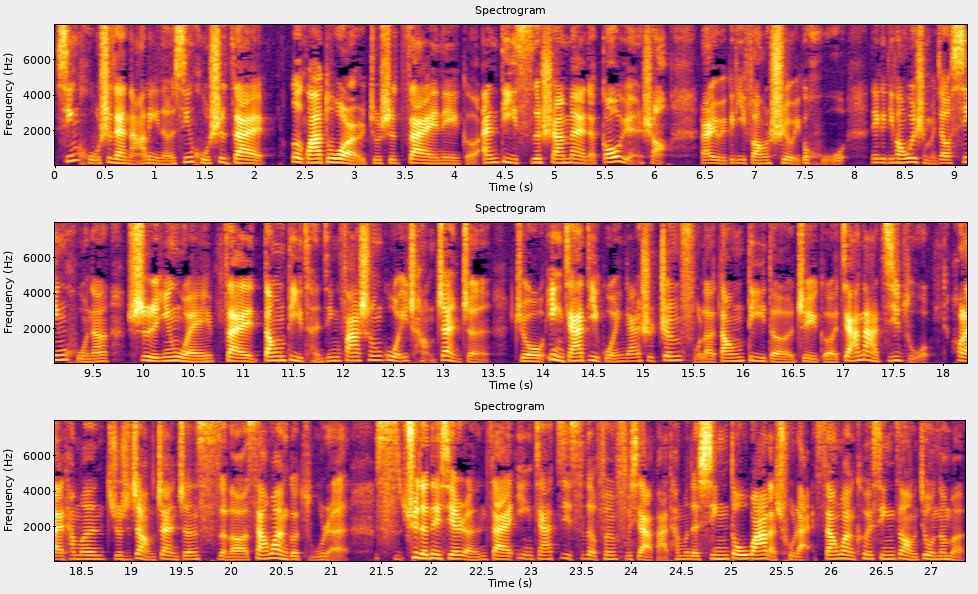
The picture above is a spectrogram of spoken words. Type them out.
星湖是在哪里呢？星湖是在厄瓜多尔就是在那个安第斯山脉的高原上，反正有一个地方是有一个湖，那个地方为什么叫星湖呢？是因为在当地曾经发生过一场战争，就印加帝国应该是征服了当地的这个加纳基族，后来他们就是这场战争死了三万个族人，死去的那些人在印加祭司的吩咐下，把他们的心都挖了出来，三万颗心脏就那么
